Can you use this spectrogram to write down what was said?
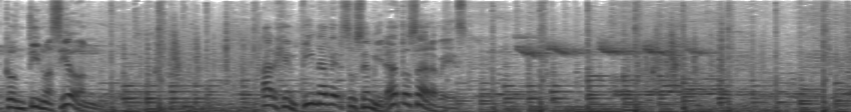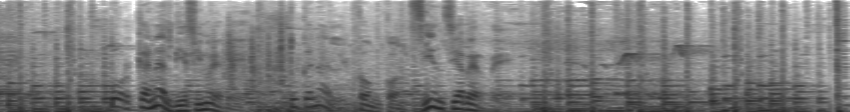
A continuación, Argentina versus Emiratos Árabes. Por Canal 19, tu canal con conciencia verde.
